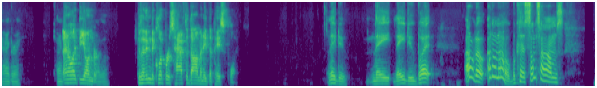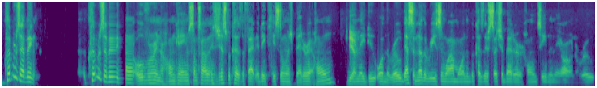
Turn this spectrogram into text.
I agree. I And I like the under because I think the Clippers have to dominate the pace of play. They do. They they do. But I don't know. I don't know because sometimes Clippers have been Clippers have been going over in their home games. Sometimes it's just because the fact that they play so much better at home Yeah. than they do on the road. That's another reason why I'm on them because they're such a better home team than they are on the road.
